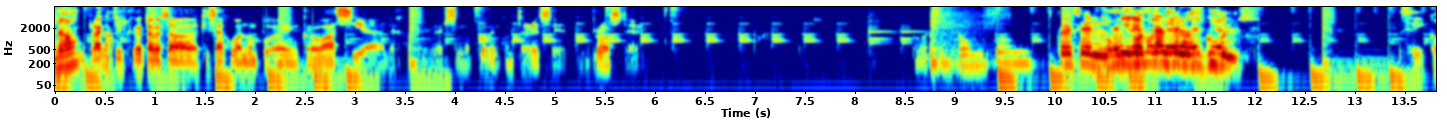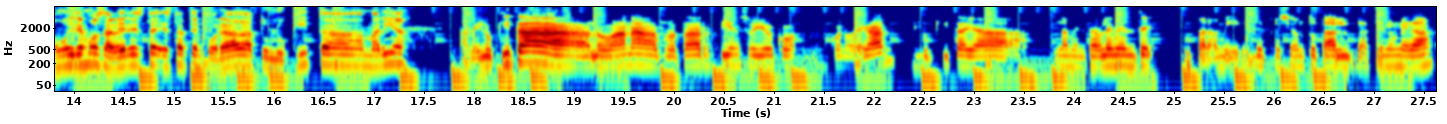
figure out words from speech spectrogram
No, Rakitic creo que todavía estaba quizá jugando en Croacia. Déjame ver si me puedo encontrar ese roster. Esto es el, podcast de los este Googles. Sí, ¿cómo iremos a ver esta, esta temporada tu Luquita, María? A mi Luquita lo van a rotar, pienso yo, con, con Odegar. Luquita ya, lamentablemente, y para mí, depresión total, ya tiene una edad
